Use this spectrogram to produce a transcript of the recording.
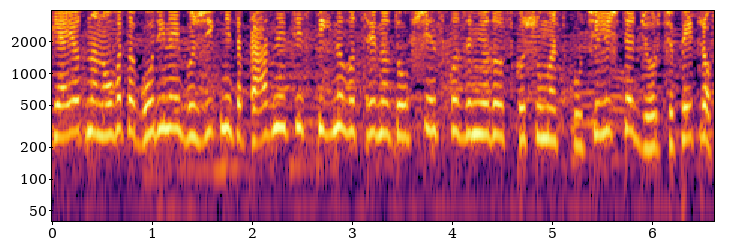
Сјајот на новата година и божикните празници стигна во Средното општинско земјоделско шумарско училиште Ѓорче Петров.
